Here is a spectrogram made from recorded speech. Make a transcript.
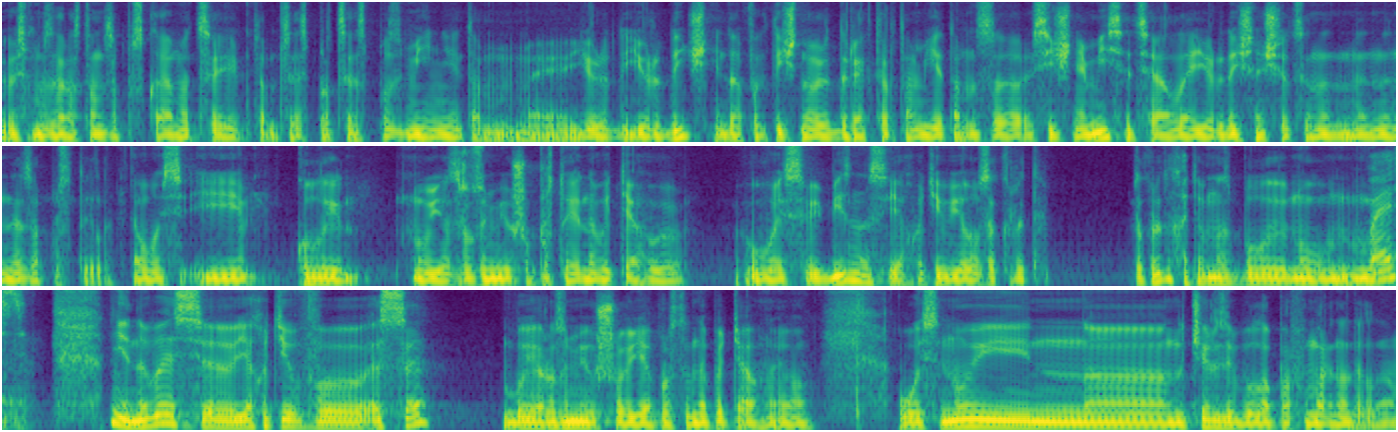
І ось ми зараз там запускаємо цей там цей процес по зміні там е, юриди- юридичні. Да, фактично директор там є там з січня місяця, але юридично ще це не, не, не запустили. Ось і коли ну я зрозумів, що просто я не витягую увесь свій бізнес, я хотів його закрити. Закрити, хоча в нас були ну Весь? ні, не весь. Е, Я хотів е, есе, бо я розумів, що я просто не потягну його. Ось. Ну і на, на черзі була парфумерна долина.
